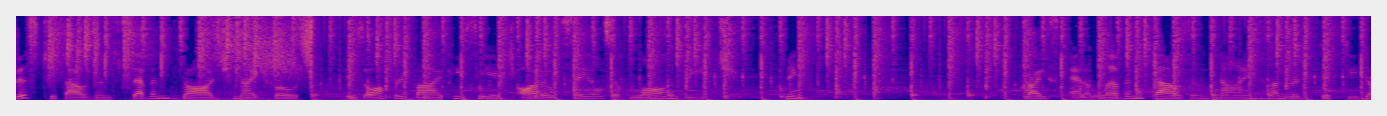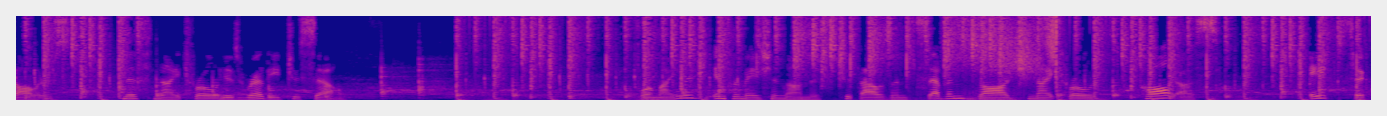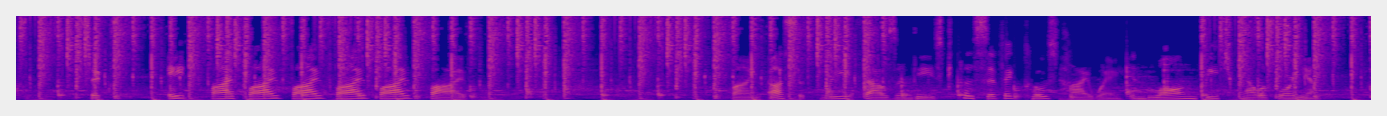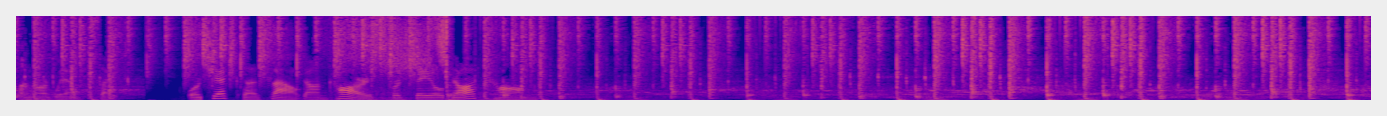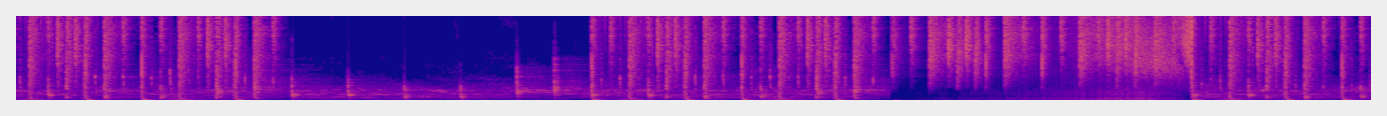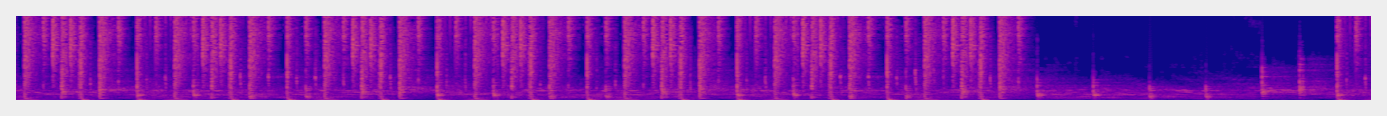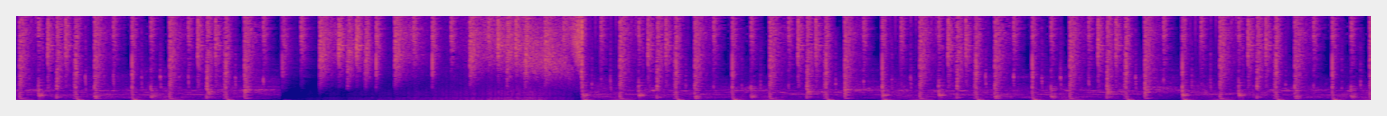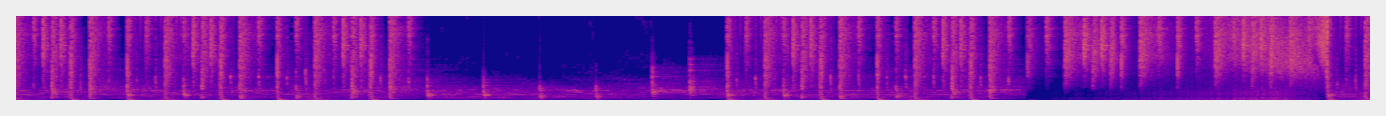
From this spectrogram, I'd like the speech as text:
This 2007 Dodge Nitro is offered by PCH Auto Sales of Long Beach, Inc. Priced at $11,950, this Nitro is ready to sell. For mileage information on this 2007 Dodge Nitro, call us 866 8555555. Find us at 3000 East Pacific Coast Highway in Long Beach, California on our website or check us out on carsforsale.com. Thank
